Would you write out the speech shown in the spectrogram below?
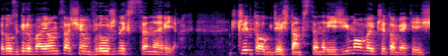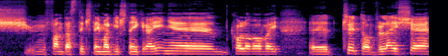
rozgrywająca się w różnych sceneriach czy to gdzieś tam w scenerii zimowej, czy to w jakiejś fantastycznej, magicznej krainie kolorowej, e, czy to w lesie.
